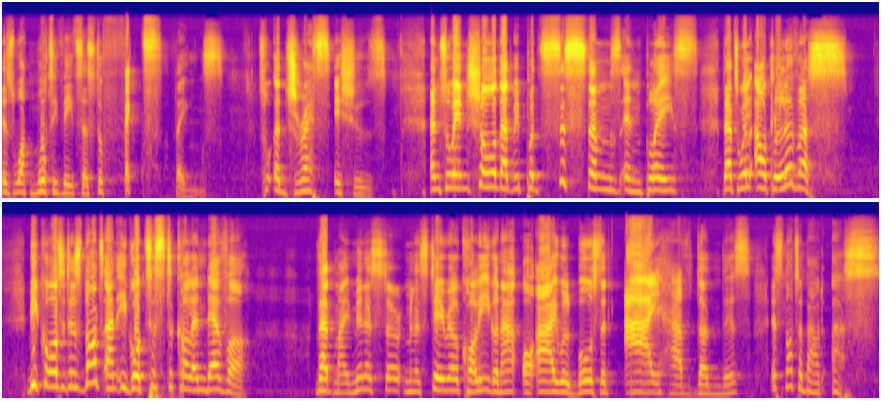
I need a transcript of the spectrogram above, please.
is what motivates us to fix things, to address issues, and to ensure that we put systems in place that will outlive us. Because it is not an egotistical endeavor that my minister, ministerial colleague and I, or I will boast that I have done this. It's not about us.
